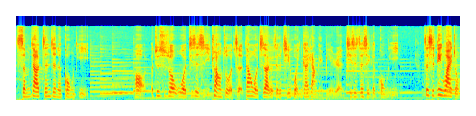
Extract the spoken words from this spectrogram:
什么叫真正的公益。哦，就是说我即使是以创作者，当我知道有这个机会应该让给别人，其实这是一个公益，这是另外一种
